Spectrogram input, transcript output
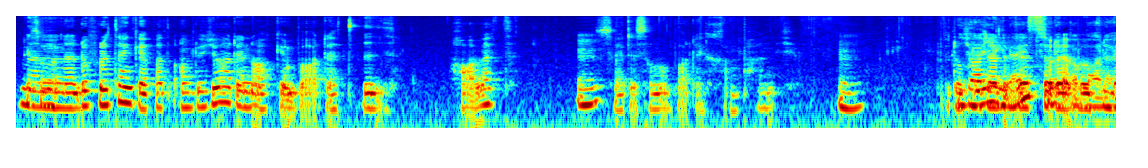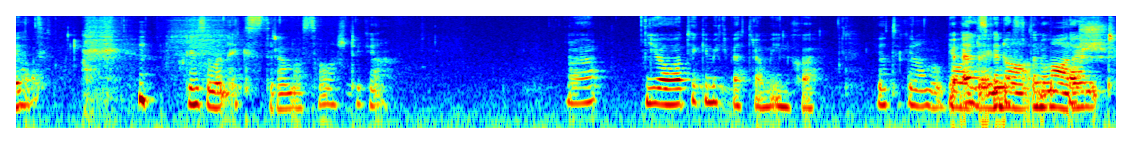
Men så, eh, då får du tänka på att om du gör det nakenbadet i havet mm, så är det som att bada i champagne. mm. För då Jag blir det lite sådär bubbligt. Det är som en extra massage tycker jag. Ja, jag tycker mycket bättre om insjö. Jag tycker om att Jag bada älskar i na- doften av mareld. pors.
